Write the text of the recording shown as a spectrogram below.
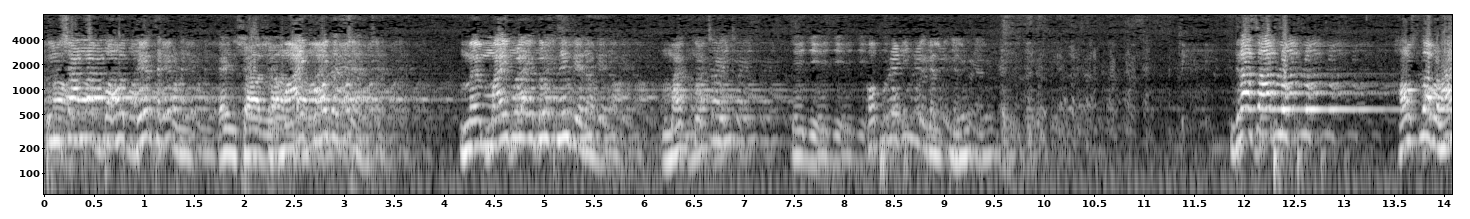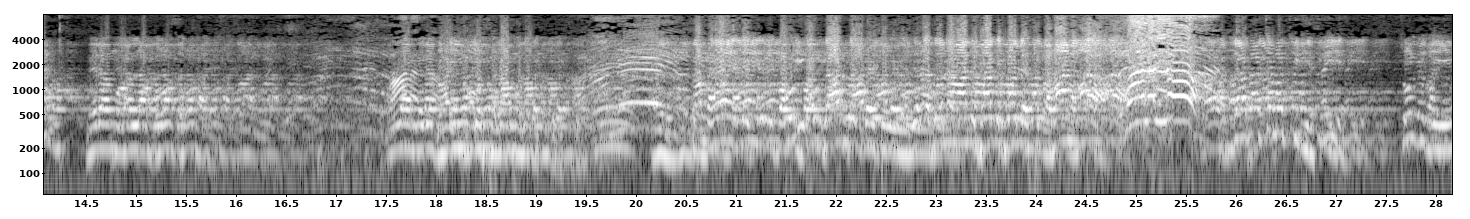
تو انشاءاللہ بہت دیر تک پڑھوں گا۔ انشاءاللہ۔ مائک بہت اچھا ہے۔ میں مائک والا دوست نہیں دے رہا۔ ہوں مائک تو اچھا ہی جی جی۔ جی آپریٹنگ میں غلطی ہے۔ ذرا سا آپ لوگ حوصلہ بڑھائیں۔ میرا محلہ بہت اچھا ہے۔ اللہ میرے بھائیوں کو رکھے کم ہے لیکن بہت کمدار لوگ بیٹھے ہوئے ہیں۔ ذرا دونوں اٹھا کے بولے سبحان اللہ۔ سبحان اللہ۔ اب زیادہ چمک کیجیے صحیح ہے۔ چھوڑ دیجیے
